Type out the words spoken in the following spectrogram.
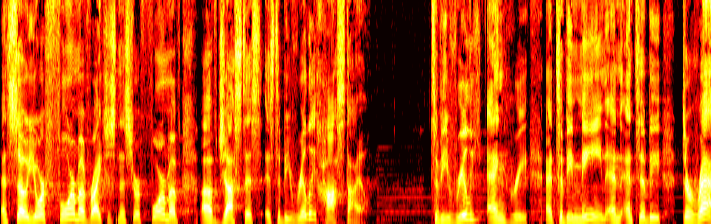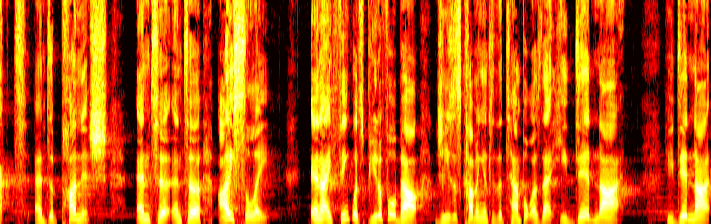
And so your form of righteousness, your form of, of justice is to be really hostile, to be really angry, and to be mean, and, and to be direct, and to punish, and to, and to isolate. And I think what's beautiful about Jesus coming into the temple is that he did not, he did not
